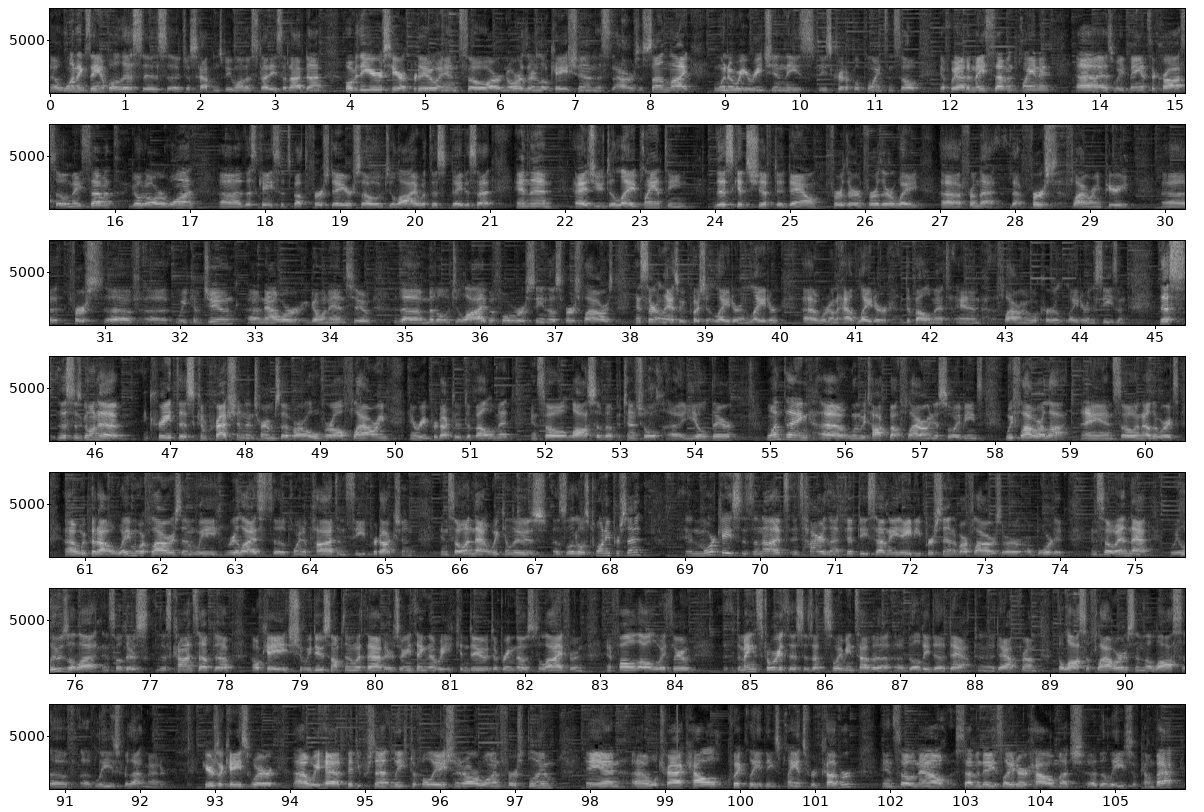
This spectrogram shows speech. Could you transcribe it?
Uh, one example of this is uh, just happens to be one of the studies that I've done over the years here at Purdue and so our northern location, this is hours of sunlight, when are we reaching these, these critical points? And so if we had a May 7th planted uh, as we advance across, so May 7th, go to R1, uh, this case it's about the first day or so of July with this data set and then as you delay planting this gets shifted down further and further away uh, from that, that first flowering period uh, first of, uh, week of June. Uh, now we're going into the middle of July before we're seeing those first flowers. And certainly as we push it later and later, uh, we're going to have later development and flowering will occur later in the season. This, this is going to create this compression in terms of our overall flowering and reproductive development, and so loss of a potential uh, yield there. One thing uh, when we talk about flowering of soybeans, we flower a lot. And so in other words, uh, we put out way more flowers than we realize to the point of pods and seed production. And so in that we can lose as little as 20%. In more cases than not, it's, it's higher than that 50, 70, 80% of our flowers are, are aborted. And so in that, we lose a lot. And so there's this concept of, okay, should we do something with that? Or is there anything that we can do to bring those to life and, and follow all the way through? The main story of this is that soybeans have an ability to adapt and adapt from the loss of flowers and the loss of, of leaves for that matter. Here's a case where uh, we had 50% leaf defoliation in R1 first bloom and uh, we'll track how quickly these plants recover and so now seven days later how much the leaves have come back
